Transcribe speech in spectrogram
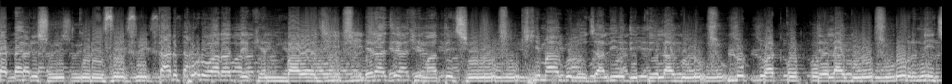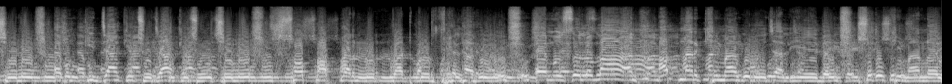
বেটাকে শহীদ করেছে তারপর ওরা দেখেন বাবাজি এরা যে খিমাতে ছিল খিমাগুলো জ্বালিয়ে দিতে লাগল লুটপাট করতে লাগল উর্নি ছিল এবং কি যা কিছু যা কিছু ছিল সব আপনার লুটপাট করতে লাগল। এ মুসলমান, আপনার খিমাগুলো জ্বালিয়ে দেয়। শুধু খিমা নয়,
